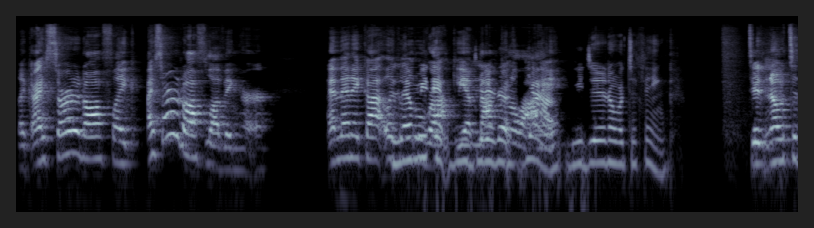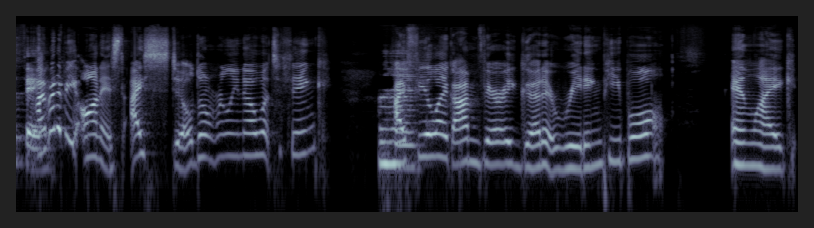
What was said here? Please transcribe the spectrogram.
like I started off like I started off loving her, and then it got like a little rocky. I'm not gonna lie, Yeah, we didn't know what to think. didn't know what to think. I'm gonna be honest. I still don't really know what to think. I Mhm. feel like I'm very good at reading people and like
